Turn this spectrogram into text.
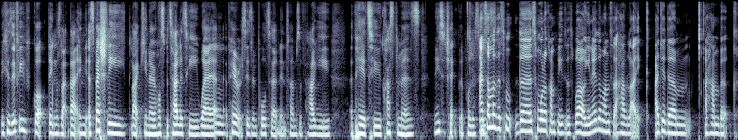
because if you've got things like that, in, especially like you know hospitality, where Mm. appearance is important in terms of how you appear to customers, they need to check the policies. and some of the sm- the smaller companies as well. You know the ones that have like I did um a handbook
